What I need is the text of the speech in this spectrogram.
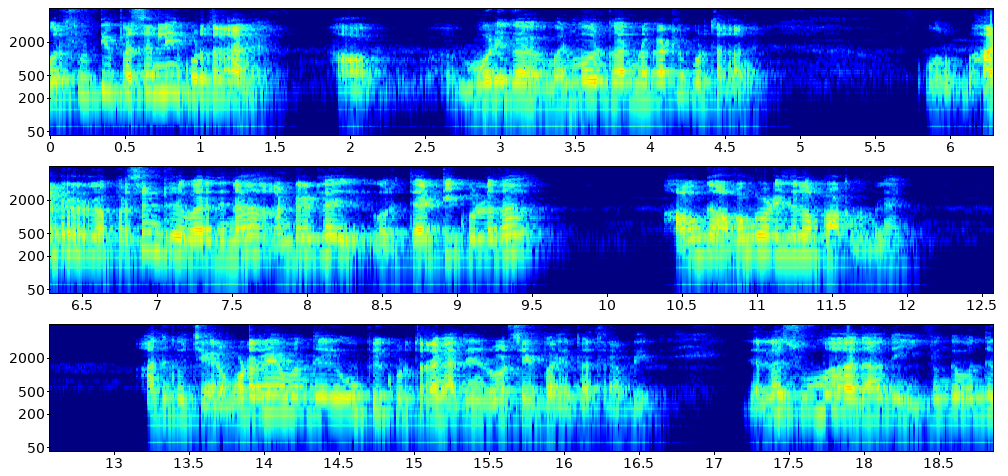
ஒரு ஃபிஃப்டி பர்சன்ட்லேயும் கொடுத்துட்றாங்க. மோடி க மன்மோகன் கவர்மெண்ட் காட்டிலும் கொடுத்துட்றாங்க. ஒரு ஹண்ட்ரட் பர்சன்ட் வருதுன்னா ஹண்ட்ரடில் ஒரு தேர்ட்டிக்குள்ளே தான் அவங்க அவங்களோட இதெல்லாம் பார்க்கணும்ல? அதுக்கு செய்கிறோம் உடனே வந்து ஊப்பி கொடுத்துறாங்க அது ரோட் சைடு பாரதி பேசுகிறேன் அப்படி. இதெல்லாம் சும்மா அதாவது இவங்க வந்து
